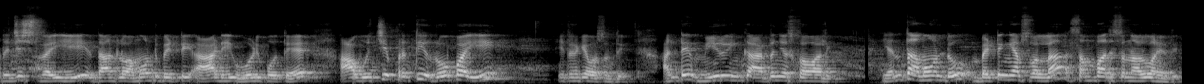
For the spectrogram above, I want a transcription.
రిజిస్టర్ అయ్యి దాంట్లో అమౌంట్ పెట్టి ఆడి ఓడిపోతే ఆ వచ్చే ప్రతి రూపాయి ఇతనికే వస్తుంది. అంటే మీరు ఇంకా అర్థం చేసుకోవాలి. ఎంత అమౌంట్ బెట్టింగ్ యాప్స్ వల్ల సంపాదిస్తున్నారు అనేది.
